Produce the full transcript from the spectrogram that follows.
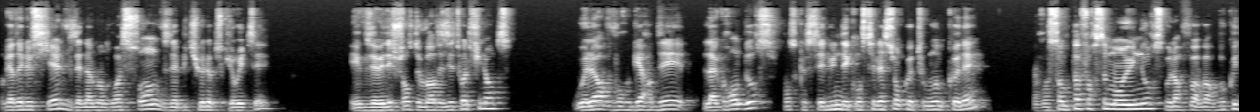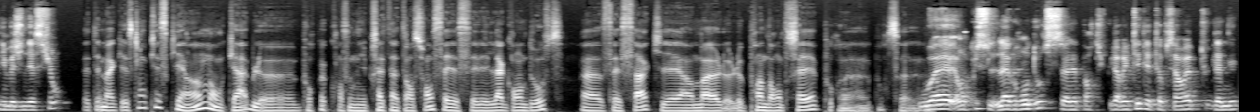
regarder le ciel. Vous êtes dans un endroit sombre, vous habituez à l'obscurité, et vous avez des chances de voir des étoiles filantes. Ou alors vous regardez la Grande Ourse. Je pense que c'est l'une des constellations que tout le monde connaît. Elle ressemble pas forcément à une ours, ou alors faut avoir beaucoup d'imagination. C'était ma question. Qu'est-ce qui est immanquable euh, pour que quand on y prête attention? C'est la grande ours. Euh, c'est ça qui est un, le, le point d'entrée pour, euh, pour ça. Ouais, en plus, la grande ours a la particularité d'être observable toute l'année.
